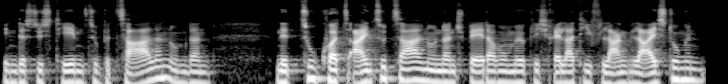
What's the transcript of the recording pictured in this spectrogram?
in das System zu bezahlen, um dann nicht zu kurz einzuzahlen und dann später womöglich relativ lang Leistungen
